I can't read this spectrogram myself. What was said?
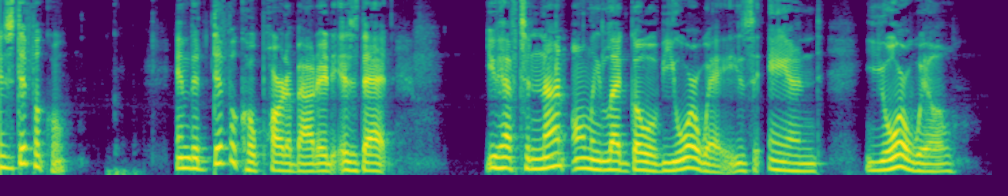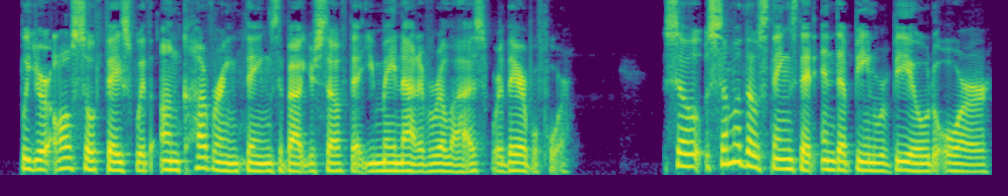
is difficult. And the difficult part about it is that you have to not only let go of your ways and your will, but you're also faced with uncovering things about yourself that you may not have realized were there before. So some of those things that end up being revealed or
